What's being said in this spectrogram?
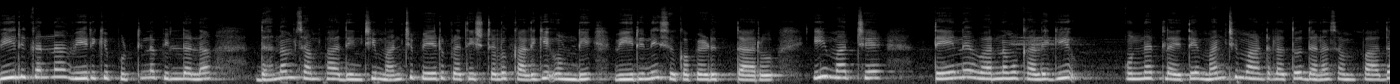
వీరికన్నా వీరికి పుట్టిన పిల్లల ధనం సంపాదించి మంచి పేరు ప్రతిష్టలు కలిగి ఉండి వీరిని సుఖపెడుతారు. ఈ మధ్య తేనె వర్ణము కలిగి ఉన్నట్లయితే మంచి మాటలతో ధన సంపాద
